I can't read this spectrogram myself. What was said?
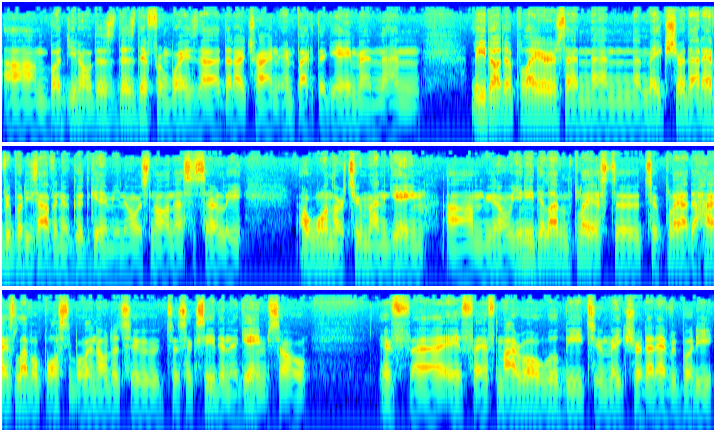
um, but you know, there's there's different ways that, that I try and impact the game and and lead other players and and make sure that everybody's having a good game. You know, it's not necessarily a one or two man game. Um, you know, you need 11 players to, to play at the highest level possible in order to, to succeed in a game. So, if, uh, if, if my role will be to make sure that everybody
